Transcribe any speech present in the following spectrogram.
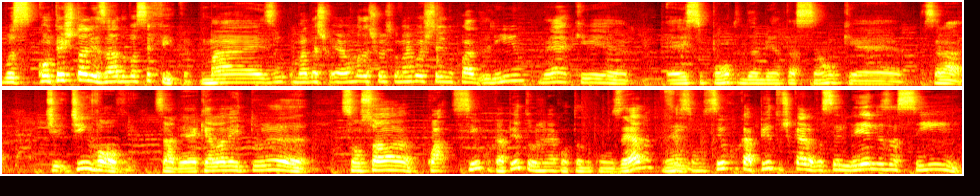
você, contextualizado você fica. Mas uma das, é uma das coisas que eu mais gostei no quadrinho, né? Que é, é esse ponto da ambientação que é, sei lá, te, te envolve, sabe? É aquela leitura são só quatro, cinco capítulos, né? Contando com zero. Né? São cinco capítulos, cara, você lê eles assim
